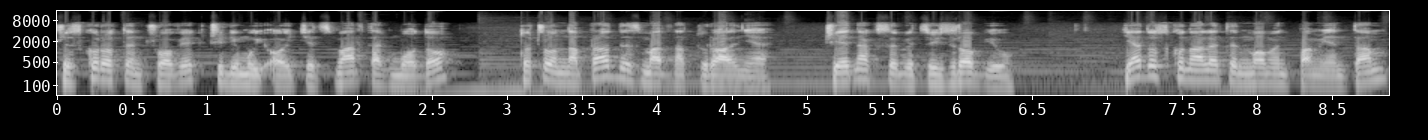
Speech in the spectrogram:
że skoro ten człowiek, czyli mój ojciec, zmarł tak młodo, to czy on naprawdę zmarł naturalnie, czy jednak sobie coś zrobił. Ja doskonale ten moment pamiętam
